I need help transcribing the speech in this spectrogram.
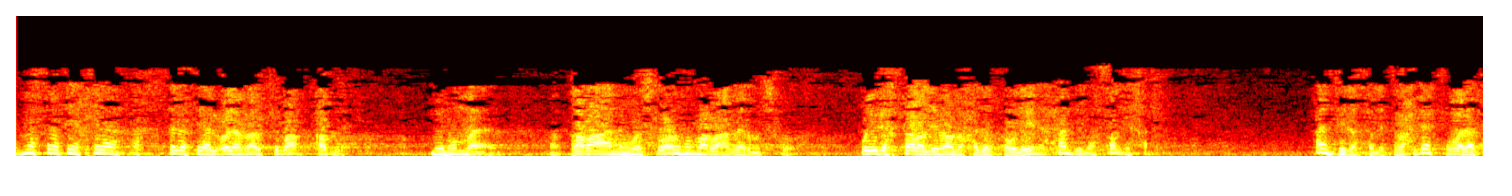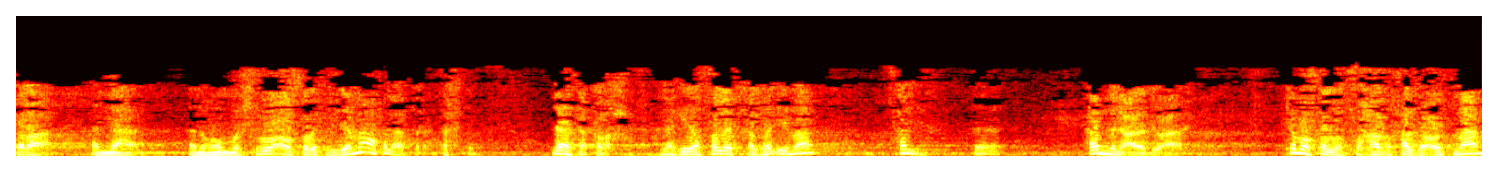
المسألة فيها خلاف اختلف فيها العلماء الكبار قبله. منهم قرأ أنه مشروع ومنهم من رأى غير مشروع. وإذا اختار الإمام أحد القولين الحمد لله صلي خلفه أنت إذا صليت وحدك ولا ترى أنها أنه مشروع أو صليت الجماعة فلا تختم لا تقرأ خلفه لكن إذا صليت خلف الإمام صلي. أمن على دعائه. كما صلى الصحابة خلف عثمان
